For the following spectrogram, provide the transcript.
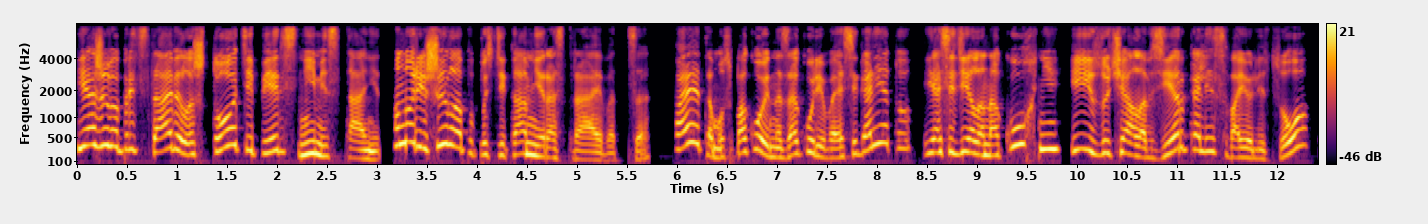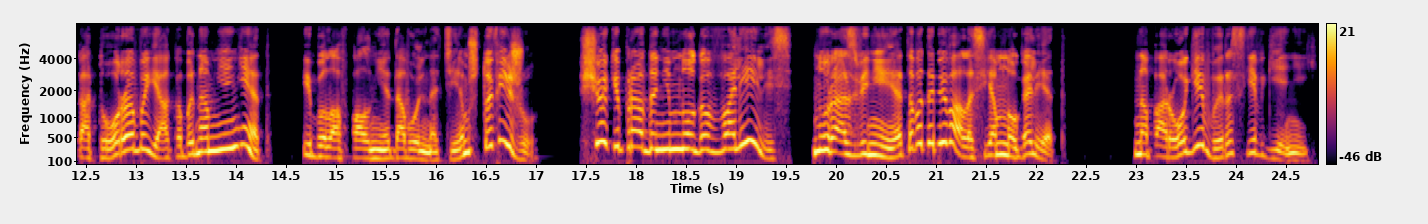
Я живо представила, что теперь с ними станет, но решила по пустякам не расстраиваться. Поэтому, спокойно закуривая сигарету, я сидела на кухне и изучала в зеркале свое лицо, которого якобы на мне нет, и была вполне довольна тем, что вижу. Щеки, правда, немного ввалились, но разве не этого добивалась я много лет? На пороге вырос Евгений.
